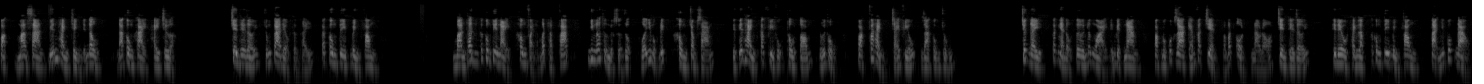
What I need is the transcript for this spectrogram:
hoặc Mansan biến hành trình đến đâu đã công khai hay chưa? Trên thế giới chúng ta đều thường thấy các công ty bình phong. Bản thân các công ty này không phải là bất hợp pháp nhưng nó thường được sử dụng với những mục đích không trong sáng để tiến hành các phi vụ thâu tóm đối thủ hoặc phát hành trái phiếu ra công chúng. Trước đây, các nhà đầu tư nước ngoài đến Việt Nam hoặc một quốc gia kém phát triển và bất ổn nào đó trên thế giới thì đều thành lập các công ty bình phong tại những quốc đảo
